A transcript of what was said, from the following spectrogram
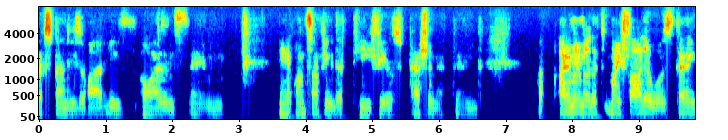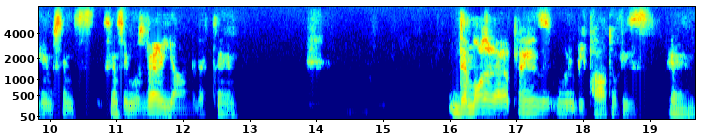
expand his his horizons. On something that he feels passionate. And I remember that my father was telling him since since he was very young that um, the model airplanes will be part of his um,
